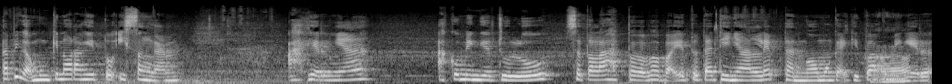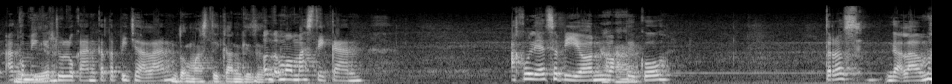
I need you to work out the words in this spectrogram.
tapi nggak mungkin orang itu iseng kan akhirnya aku minggir dulu setelah bapak-bapak itu tadi nyalip dan ngomong kayak gitu aku Ah, minggir aku minggir. minggir. dulu kan ke tepi jalan Untuk memastikan gitu. untuk memastikan aku lihat spion Ah. waktu itu terus nggak lama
